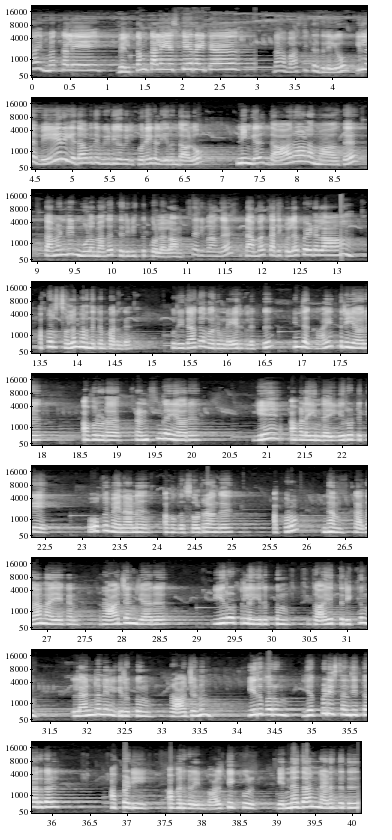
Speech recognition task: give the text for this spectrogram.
Hi மக்களே welcome கலை SK writer நான் வாசிக்கிறதுலையோ இல்ல வேறு ஏதாவது வீடியோவில் குறைகள் இருந்தாலோ நீங்கள் தாராளமாக கமெண்டின் மூலமாக தெரிவித்துக் கொள்ளலாம். சரி வாங்க நாம கதைக்குள்ள போயிடலாம். அப்புறம் சொல்ல மறந்துட்டேன் பாருங்க. புதிதாக வரும் நேயர்களுக்கு இந்த காயத்ரி யாரு? அவளோட ஃப்ரெண்ட்ஸுங்க யாரு? ஏன் அவளை இந்த ஈரோட்டுக்கே போக வேணான்னு அவங்க சொல்றாங்க? அப்புறம் நம் கதாநாயகன் ராஜன் யாரு? ஈரோட்டில் இருக்கும் காயத்ரிக்கும் லண்டனில் இருக்கும் ராஜனும் இருவரும் எப்படி சந்தித்தார்கள்? அப்படி அவர்களின் வாழ்க்கைக்குள் என்னதான் நடந்தது?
